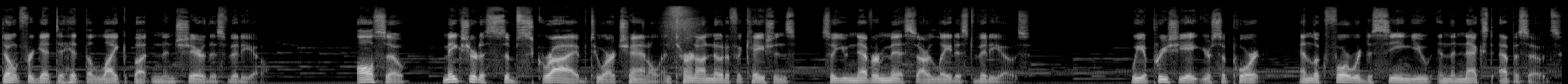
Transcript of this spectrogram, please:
don't forget to hit the like button and share this video. Also, make sure to subscribe to our channel and turn on notifications so you never miss our latest videos. We appreciate your support and look forward to seeing you in the next episodes.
